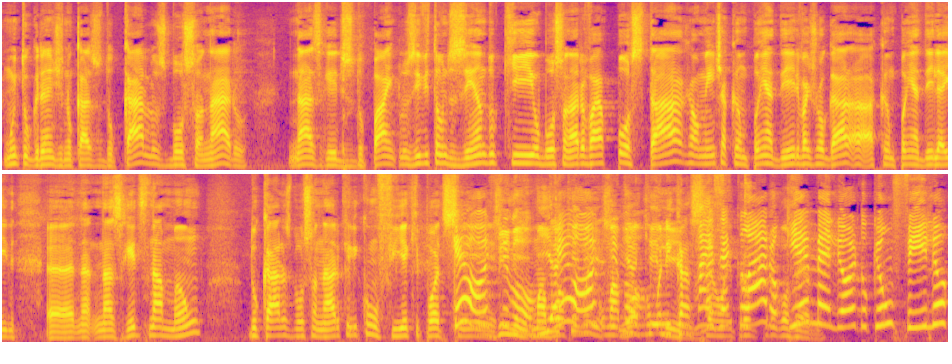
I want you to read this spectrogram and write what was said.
muito grande no caso do Carlos Bolsonaro nas redes do pai. Inclusive estão dizendo que o Bolsonaro vai apostar realmente a campanha dele, vai jogar a campanha dele aí uh, nas redes na mão do Carlos Bolsonaro que ele confia que pode ser que ótimo. uma, que boa, ótimo. uma boa comunicação. Mas é claro que é melhor do que um filho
